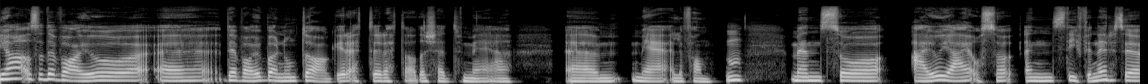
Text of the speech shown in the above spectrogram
Ja, altså det var jo eh, Det var jo bare noen dager etter dette hadde skjedd med, eh, med elefanten. Men så er jo jeg også en stifinner, så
